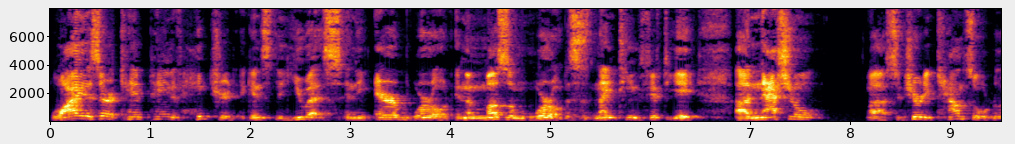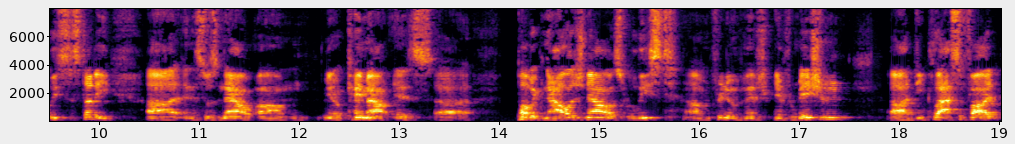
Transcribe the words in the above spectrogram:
Why is there a campaign of hatred against the U.S. in the Arab world, in the Muslim world? This is 1958. Uh, National uh, Security Council released a study, uh, and this was now, um, you know, came out as uh, public knowledge now is released, um, freedom of information uh, declassified.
